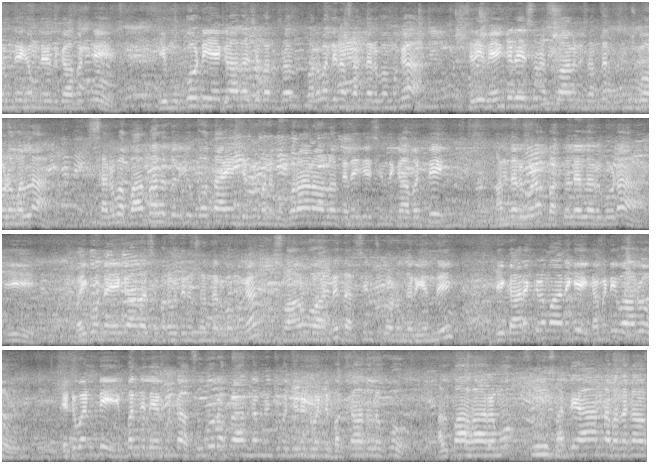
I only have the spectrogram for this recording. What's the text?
సందేహం లేదు కాబట్టి ఈ ముక్కోటి ఏకాదశి పర్వదిన సందర్భముగా శ్రీ వెంకటేశ్వర స్వామిని సందర్శించుకోవడం వల్ల సర్వ పాపాలు తొలగిపోతాయని చెప్పి మనకు పురాణాల్లో తెలియజేసింది కాబట్టి అందరూ కూడా భక్తులెల్లరూ కూడా ఈ వైకుంఠ ఏకాదశి పర్వదిన సందర్భముగా స్వామివారిని దర్శించుకోవడం జరిగింది. ఈ కార్యక్రమానికి కమిటీ వారు ఎటువంటి ఇబ్బంది లేకుండా సుదూర ప్రాంతం నుంచి వచ్చినటువంటి భక్తాదులకు అల్పాహారము మధ్యాహ్న పథకం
